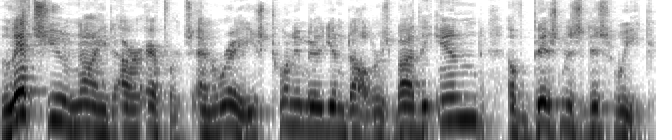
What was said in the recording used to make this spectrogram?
Let's unite our efforts and raise $20 million by the end of business this week.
